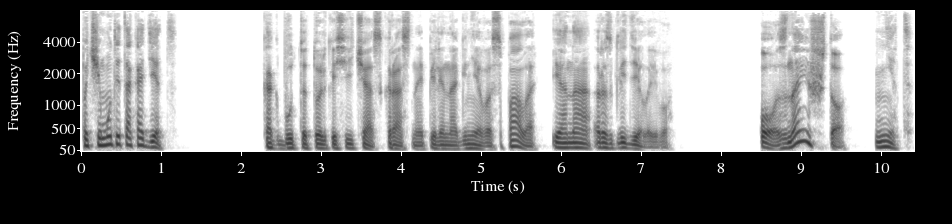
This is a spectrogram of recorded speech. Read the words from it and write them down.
«Почему ты так одет?» Как будто только сейчас красная пелена гнева спала, и она разглядела его. «О, знаешь что?» «Нет».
